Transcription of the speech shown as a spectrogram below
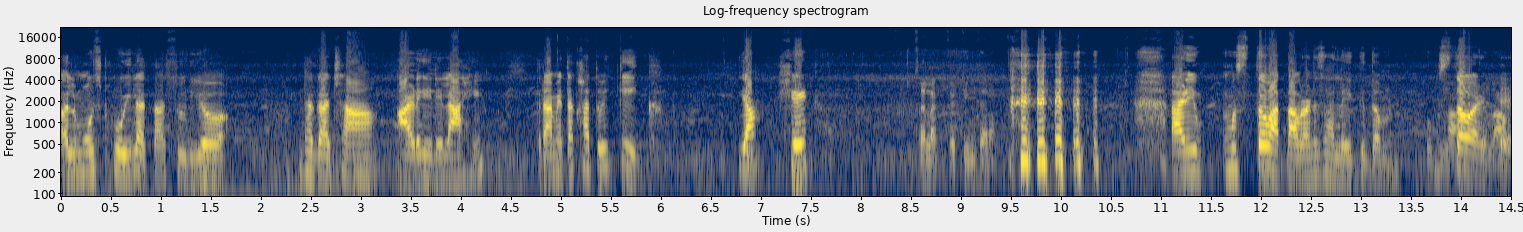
ऑलमोस्ट होईल आता. सूर्य ढगाच्या आड गेलेला आहे. तर आम्ही आता खातोय केक. या शेट चला कटिंग करा. आणि मस्त वातावरण झालं एकदम. मस्त वाटतंय.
